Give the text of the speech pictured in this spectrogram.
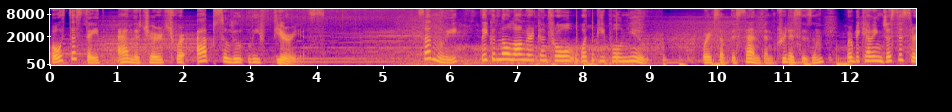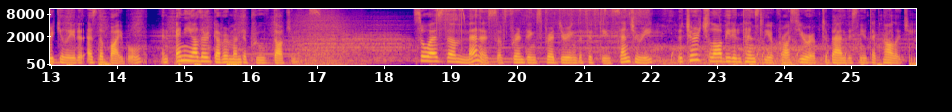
both the state and the church were absolutely furious. Suddenly, they could no longer control what people knew. Works of dissent and criticism were becoming just as circulated as the Bible and any other government-approved documents. So as the menace of printing spread during the 15th century, the church lobbied intensely across Europe to ban this new technology.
